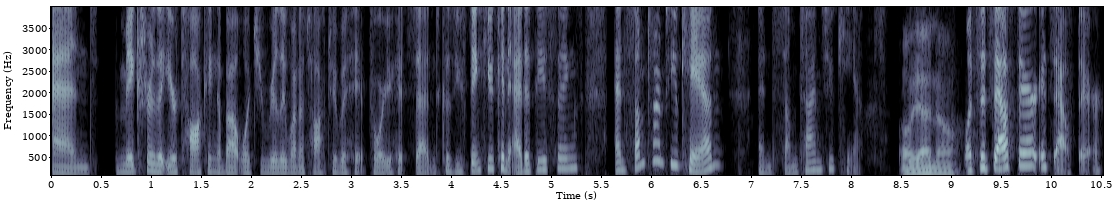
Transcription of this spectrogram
and make sure that you're talking about what you really want to talk to before you hit send because you think you can edit these things and sometimes you can and sometimes you can't oh yeah no once it's out there it's out there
